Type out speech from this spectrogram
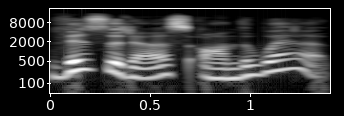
visit us on the web.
